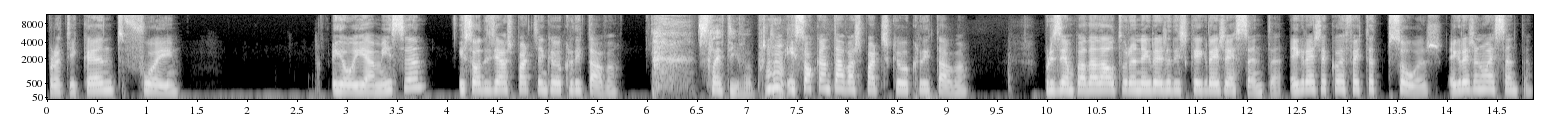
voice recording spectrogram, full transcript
praticante foi eu ia à missa e só dizia as partes em que eu acreditava. Seletiva, portanto. Uhum, e só cantava as partes que eu acreditava. Por exemplo, a dada altura na igreja diz que a igreja é santa. A igreja é feita de pessoas. A igreja não é santa.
